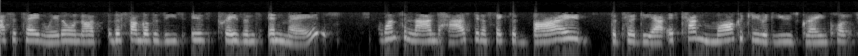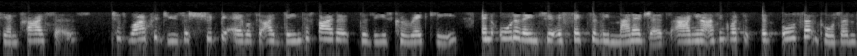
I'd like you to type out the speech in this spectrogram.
ascertain whether or not this fungal disease is present in maize. Once a land has been affected by the Diplodia, it can markedly reduce grain quality and prices, which is why producers should be able to identify the disease correctly in order then to effectively manage it. And, you know, I think what is also important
